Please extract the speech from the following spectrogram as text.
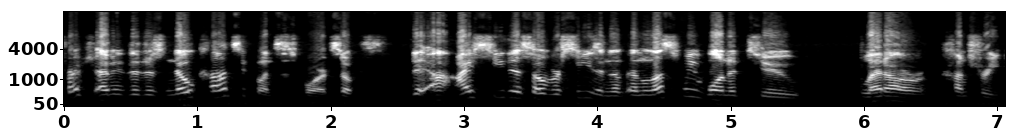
prejudice. I mean, there's no consequences for it. So the- I see this overseas, and unless we wanted to let our country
